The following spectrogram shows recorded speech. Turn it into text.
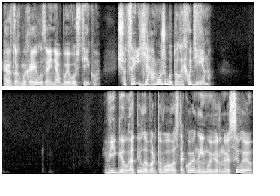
Герцог Михаїл зайняв бойову стійку. Що це я можу бути лиходієм. Вігга вгатила вартового з такою неймовірною силою,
